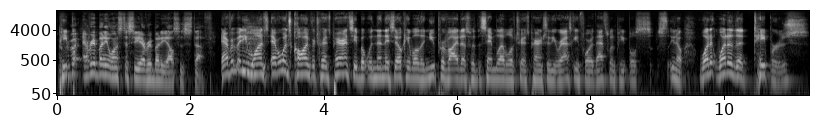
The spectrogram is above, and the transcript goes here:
People, Everybody, everybody wants to see everybody else's stuff. everybody wants, everyone's calling for transparency, but when then they say, okay, well then you provide us with the same level of transparency that you're asking for, that's when people, you know, what what are the tapers,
